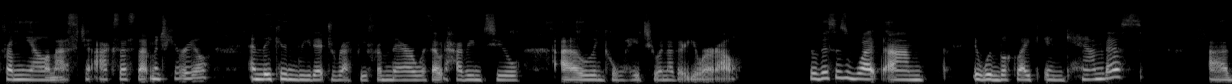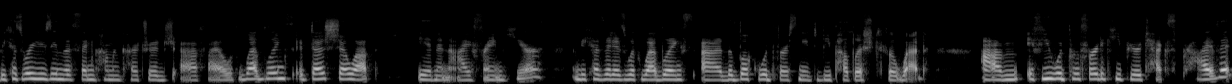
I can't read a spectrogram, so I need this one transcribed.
from the LMS to access that material and they can read it directly from there without having to uh, link away to another URL. So this is what um, it would look like in Canvas. Uh, because we're using the thin common cartridge uh, file with web links, it does show up in an iframe here. Because it is with web links, uh, the book would first need to be published to the web. Um, if you would prefer to keep your text private,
